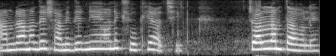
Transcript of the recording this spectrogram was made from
আমরা আমাদের স্বামীদের নিয়ে অনেক সুখে আছি। চললাম তাহলে।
